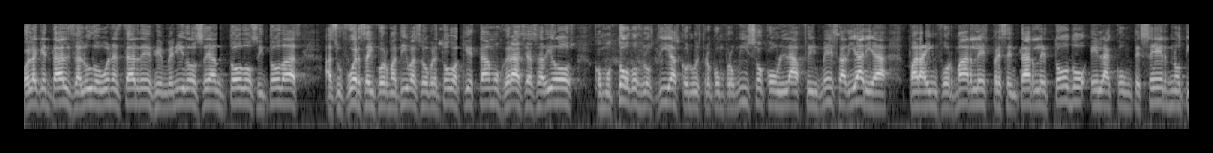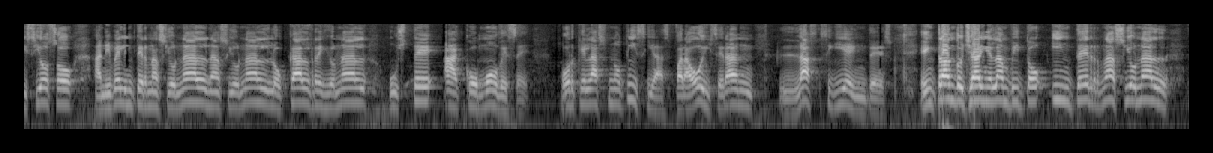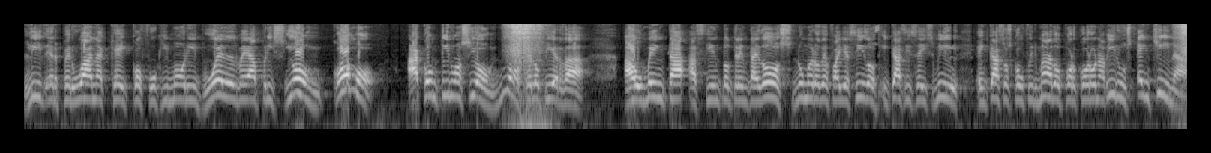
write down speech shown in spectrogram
Hola, ¿qué tal? Saludos, buenas tardes, bienvenidos sean todos y todas a su fuerza informativa, sobre todo aquí estamos, gracias a Dios, como todos los días, con nuestro compromiso, con la firmeza diaria para informarles, presentarles todo el acontecer noticioso a nivel internacional, nacional, local, regional, usted acomódese, porque las noticias para hoy serán las siguientes. Entrando ya en el ámbito internacional, líder peruana Keiko Fujimori vuelve a prisión. ¿Cómo? A continuación, no se lo pierda. Aumenta a 132 número de fallecidos y casi 6 mil en casos confirmados por coronavirus en China.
